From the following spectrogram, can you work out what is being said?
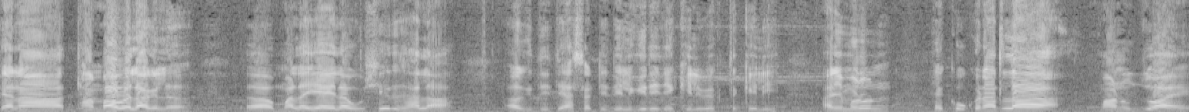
त्यांना थांबावं लागलं. मला यायला उशीर झाला. अगदी त्यासाठी दिलगिरी देखील व्यक्त केली. आणि म्हणून हे कोकणातला माणूस जो आहे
